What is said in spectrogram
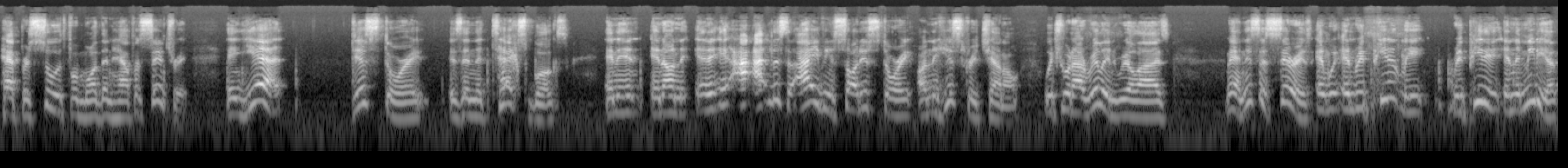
had pursued for more than half a century. And yet, this story is in the textbooks. And in and on the, and I, I, listen. I even saw this story on the History Channel, which when I really realized, man, this is serious, and and repeatedly repeated in the media.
